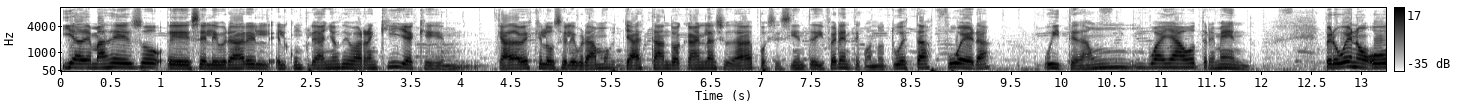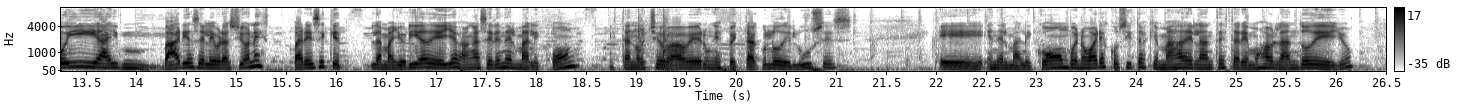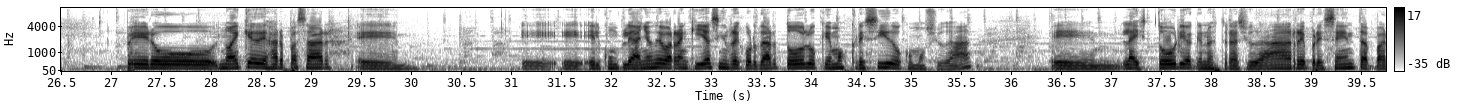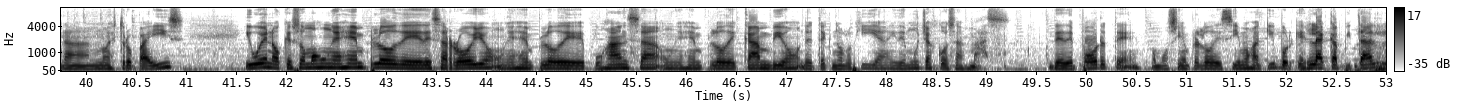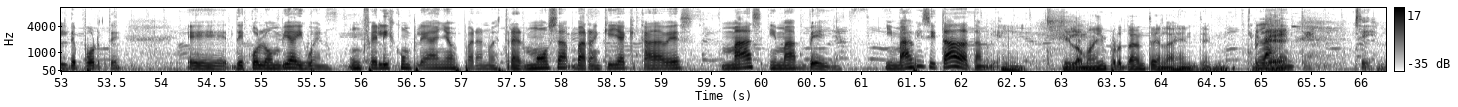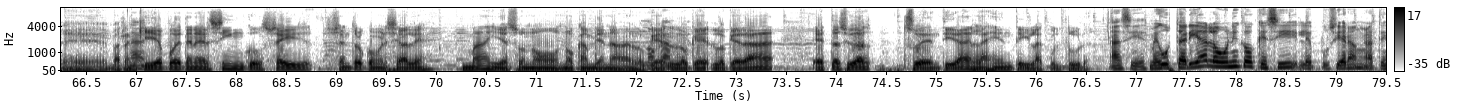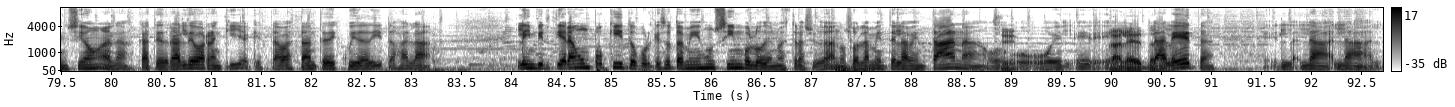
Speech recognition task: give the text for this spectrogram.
Y además de eso, eh, celebrar el, cumpleaños de Barranquilla, que mm, cada vez que lo celebramos, ya estando acá en la ciudad, pues se siente diferente. Cuando tú estás fuera, uy, te da un guayao tremendo. Pero bueno, hoy hay mm, varias celebraciones. Parece que la mayoría de ellas van a ser en el malecón. Esta noche va a haber un espectáculo de luces eh, en el malecón. Bueno, varias cositas que más adelante estaremos hablando de ello. Pero no hay que dejar pasar eh, eh, eh, el cumpleaños de Barranquilla sin recordar todo lo que hemos crecido como ciudad, la historia que nuestra ciudad representa para nuestro país y bueno, que somos un ejemplo de desarrollo, un ejemplo de pujanza, un ejemplo de cambio, de tecnología y de muchas cosas más. De deporte, como siempre lo decimos aquí, porque es la capital del deporte eh, de Colombia y bueno, un feliz cumpleaños para nuestra hermosa Barranquilla que cada vez más y más bella y más visitada también. Mm. Y lo más importante es la gente. La gente, sí. eh, Barranquilla puede tener cinco o seis centros comerciales más y eso no, no cambia nada. Lo, No que, cambia. lo, que, lo que da esta ciudad su identidad es la gente y la cultura. Así es. Me gustaría lo único que sí le pusieran atención a la Catedral de Barranquilla, que está bastante descuidadita. Ojalá le invirtieran un poquito, porque eso también es un símbolo de nuestra ciudad, no solamente la ventana o, Sí. o el, el- La aleta. la aleta. La, la, la-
